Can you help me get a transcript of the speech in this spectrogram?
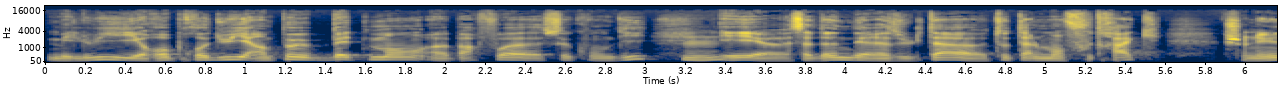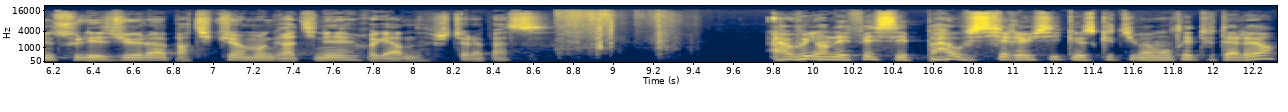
mais lui, il reproduit un peu bêtement parfois ce qu'on dit Mhm. et ça donne des résultats totalement foutraques. J'en ai une sous les yeux là, particulièrement gratinée. Regarde, je te la passe. Ah oui, en effet, c'est pas aussi réussi que ce que tu m'as montré tout à l'heure.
